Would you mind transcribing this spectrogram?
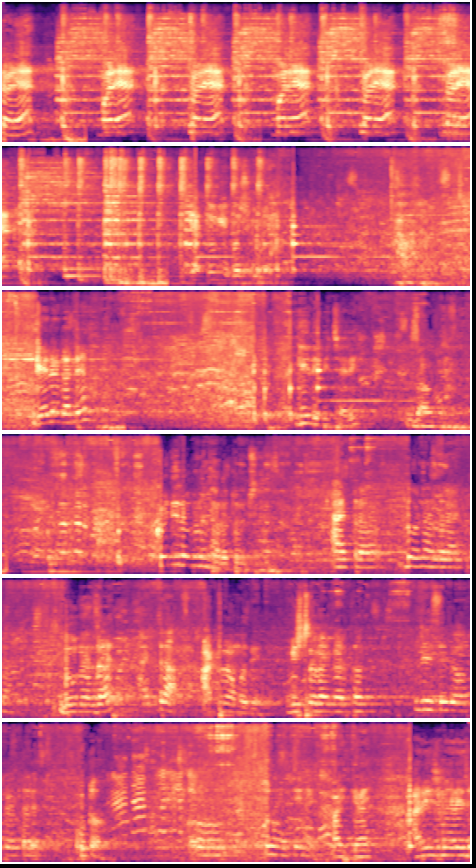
तळ्यात मळ्यात तळ्यात मळ्यात तळ्यात तळ्यात. या दोघी बसून गेल्या का त्या गेली बिचारी. जाऊ द्या. कधी लग्न झालं तुमचं? अठरा. दोन हजार अठरा. दोन हजार अठरा. अठरा मध्ये मिस्टर काय करतात? जे सी ऑपरेटर कुठं? माहिती नाही माहिती नाही. अरेंज मॅरेज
